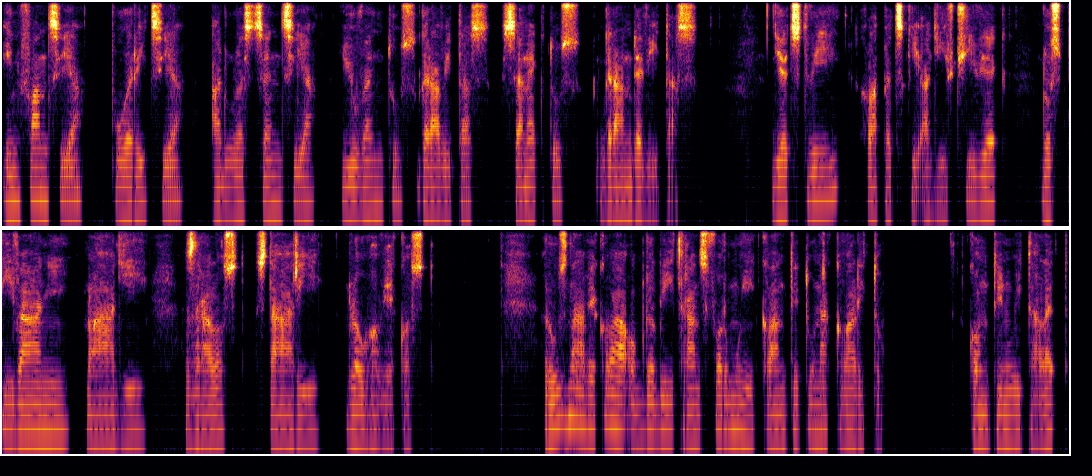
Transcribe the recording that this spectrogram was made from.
Infancia, puericia, adolescencia, juventus, gravitas, senectus, grande vitas. Dětství, chlapecký a dívčí věk, dospívání, mládí, zralost, stáří, dlouhověkost. Různá věková období transformují kvantitu na kvalitu. Kontinuita let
